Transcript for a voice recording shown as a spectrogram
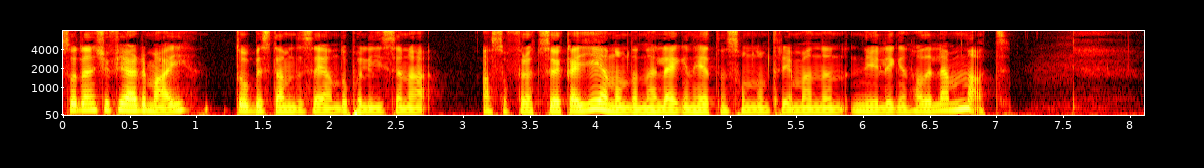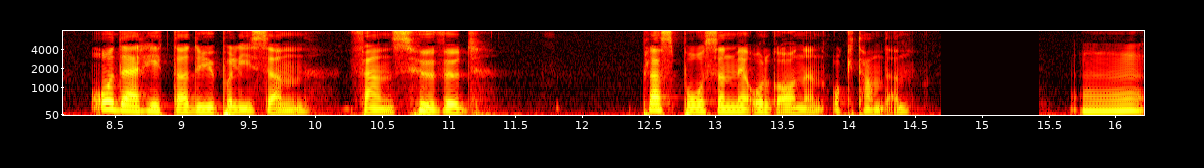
Så den 24 maj, då bestämde sig ändå poliserna alltså för att söka igenom den här lägenheten som de tre männen nyligen hade lämnat. Och där hittade ju polisen Fans huvud, plastpåsen med organen och tanden. Mm.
